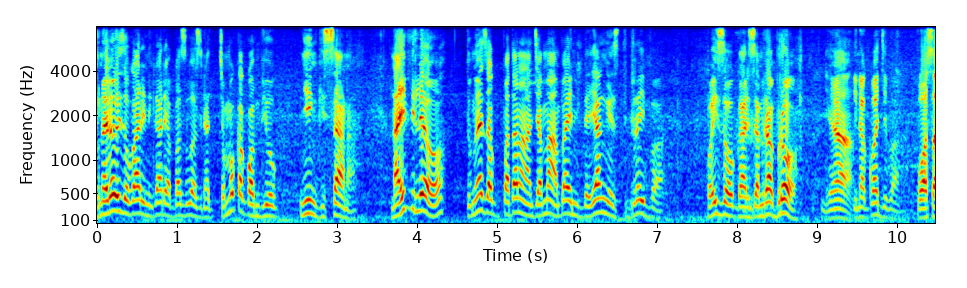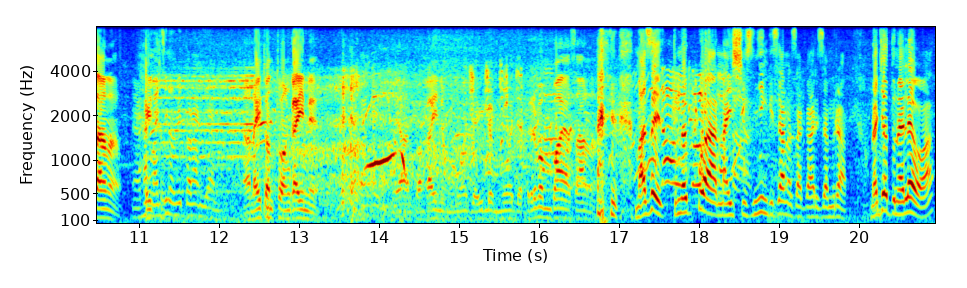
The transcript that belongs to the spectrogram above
Tunaelewa hizo gari ni gari ambazo zinachomoka kwa mbio nyingi sana. Na hivi leo tumeweza kupatana na jamaa ambaye ni the youngest driver kwa hizo gari za miraa bro. Yeah. Inakuwaje bana? Poa sana. Aha, Majina unaitwa nani yani? Anaitwa Ntwangaine. Yeah, Ntwangaine mmoja, yule mmoja, dereva mbaya sana. Mazee, tumekuwa na issues nyingi sana za gari za miraa. Unajua tunaelewa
